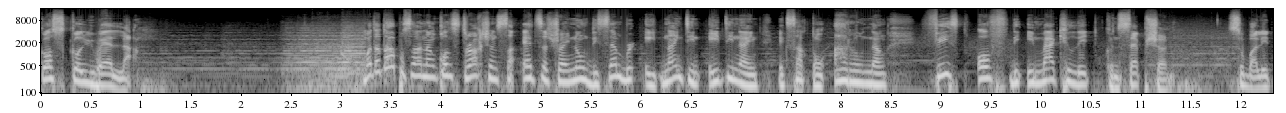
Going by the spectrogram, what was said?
Coscolluela. Matatapos sana ang construction sa EDSA Shrine noong December 8, 1989, eksaktong araw ng Feast of the Immaculate Conception. Subalit,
